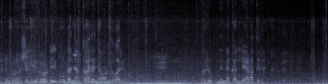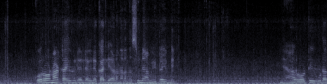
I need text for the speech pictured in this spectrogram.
ഒരു പ്രാവശ്യം ഈ റോഡിൽ കൂടെ ഞാൻ കരഞ്ഞുകൊണ്ട് വരണം. ഒരു നിന്നെ കല്യാണത്തിന്. കൊറോണ ടൈമിലല്ല പിന്നെ കല്യാണം നടന്ന സുനാമി ടൈമിൽ ഞാൻ റോട്ടിൽ കൂടെ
